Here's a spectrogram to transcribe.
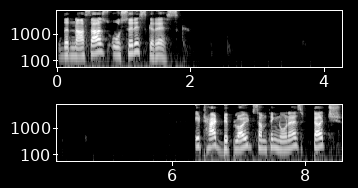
the NASA's OSIRIS-REx. It had deployed something known as touch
